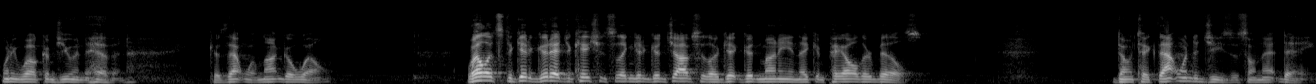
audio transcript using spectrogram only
when he welcomes you into heaven, because that will not go well. Well, it's to get a good education so they can get a good job so they'll get good money and they can pay all their bills. Don't take that one to Jesus on that day.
